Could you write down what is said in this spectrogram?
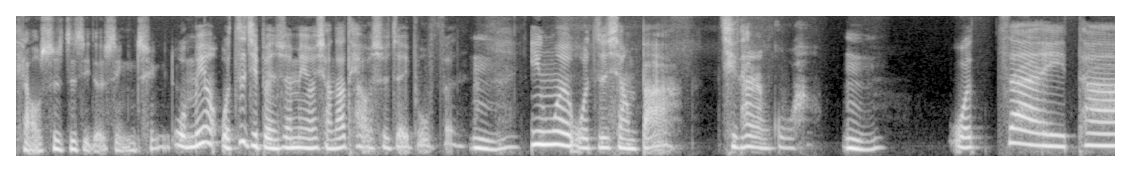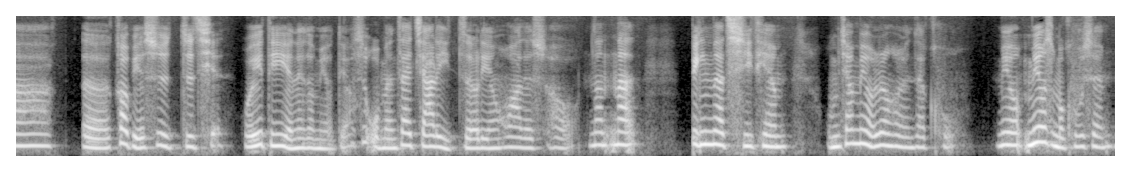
调试自己的心情？我没有，我自己本身没有想到调试这一部分。嗯，因为我只想把其他人顾好。嗯，我在他。呃，告别式之前，我一滴眼泪都没有掉。是我们在家里折莲花的时候，那那冰那七天，我们家没有任何人在哭，没有没有什么哭声。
